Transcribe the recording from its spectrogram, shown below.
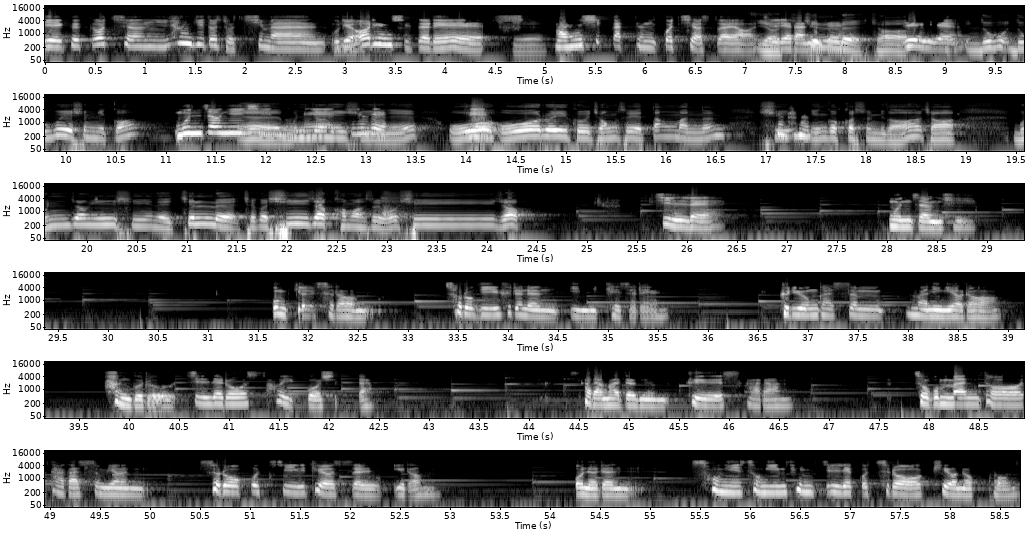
예, 그 꽃은 향기도 좋지만 우리 예. 어린 시절에 예. 간식 같은 꽃이었어요. 야, 찔레라는 게. 찔레. 자, 예, 예. 누구 누구의 시입니까? 문정희 예, 시인의 문정희. 시인의 5월, 네. 5월의 그 정서에 딱 맞는 시인 것 같습니다. 자, 문정희 시인의 찔레. 제가 시작하면 하세요. 시작. 찔레. 문정희. 꿈결처럼 초록이 흐르는 이 계절에 그리운 가슴 그만이 열어 한 그루 찔레로 서 있고 싶다. 사랑하던 그 사랑. 조금만 더 다갔으면 서로 꽃이 되었을 이름. 오늘은 송이송이 흰 찔레꽃으로 피워놓고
